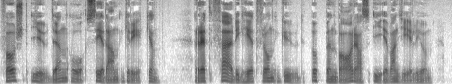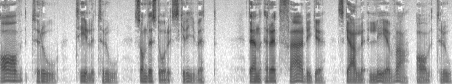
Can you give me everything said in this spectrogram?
Först juden och sedan greken. Rättfärdighet från Gud uppenbaras i evangelium av tro till tro, som det står skrivet. Den rättfärdige skall leva av tro.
